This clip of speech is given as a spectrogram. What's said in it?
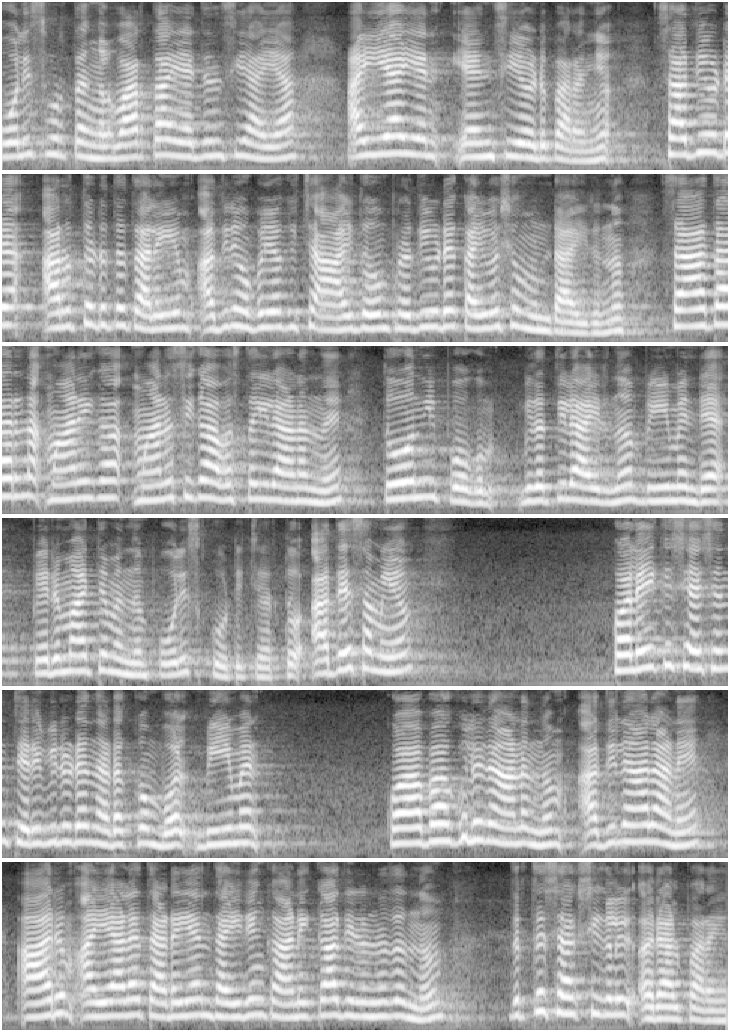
പോലീസ് വൃത്തങ്ങൾ വാർത്താ ഏജൻസിയായ ഐ ഐ എൻ എൻ സിയോട് പറഞ്ഞു. സതിയുടെ അറുത്തെടുത്ത തലയും അതിന് ഉപയോഗിച്ച ആയുധവും പ്രതിയുടെ കൈവശമുണ്ടായിരുന്നു. സാധാരണ മാനിക മാനസികാവസ്ഥയിലാണെന്ന് തോന്നിപ്പോകും വിധത്തിലായിരുന്നു ഭീമന്റെ പെരുമാറ്റമെന്നും പോലീസ് കൂട്ടിച്ചേർത്തു. അതേസമയം കൊലയ്ക്ക് ശേഷം തെരുവിലൂടെ നടക്കുമ്പോൾ ഭീമൻ കോപാകുലനാണെന്നും അതിനാലാണ് ആരും അയാളെ തടയാൻ ധൈര്യം കാണിക്കാതിരുന്നതെന്നും ദൃക്തസാക്ഷികളിൽ ഒരാൾ പറയും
